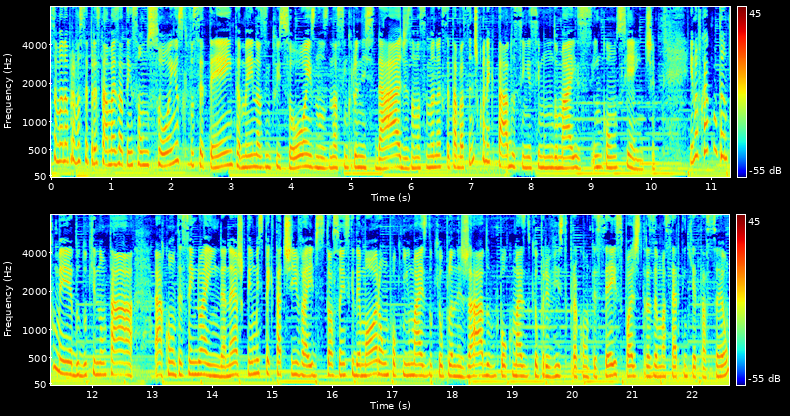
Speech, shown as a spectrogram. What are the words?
semana para você prestar mais atenção nos sonhos que você tem, também nas intuições, nos, nas sincronicidades. É uma semana que você está bastante conectado, assim, esse mundo mais inconsciente e não ficar com tanto medo do que não está acontecendo ainda, né? Acho que tem uma expectativa aí de situações que demoram um pouquinho mais do que o planejado, um pouco mais do que o previsto para acontecer. Isso pode trazer uma certa inquietação.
